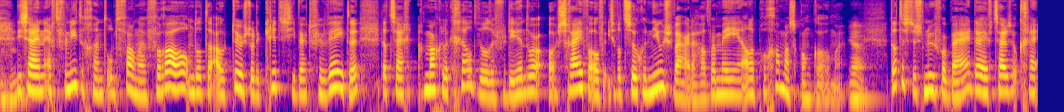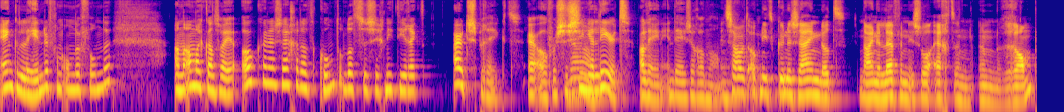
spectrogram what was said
Mhm. die zijn echt vernietigend ontvangen. Vooral omdat de auteurs door de critici werd verweten... dat zij gemakkelijk geld wilden verdienen... door eh, schrijven over iets wat zulke nieuwswaarde had... waarmee je in alle programma's kon komen. Ja. Dat is dus nu voorbij. Daar heeft zij dus ook geen enkele hinder van ondervonden. Aan de andere kant zou je ook kunnen zeggen dat het komt omdat ze zich niet direct uitspreekt erover. Ze Ja. signaleert alleen in deze roman. En zou het ook niet kunnen zijn dat 9-11 is wel echt een, een ramp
